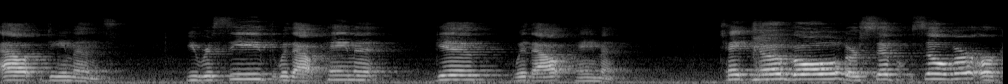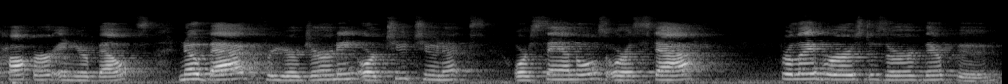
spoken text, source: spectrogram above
out demons. You received without payment, give without payment. Take no gold or silver or copper in your belts, no bag for your journey, or two tunics, or sandals, or a staff, for laborers deserve their food.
